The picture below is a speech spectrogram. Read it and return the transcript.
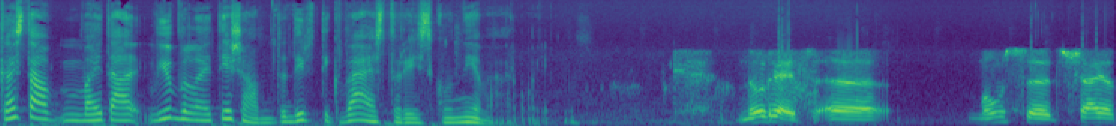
kas tā, vai tā jubileja tiešām tad ir tik vēsturiska un ievērojama. Nu, redz, uh mums eh, šajā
